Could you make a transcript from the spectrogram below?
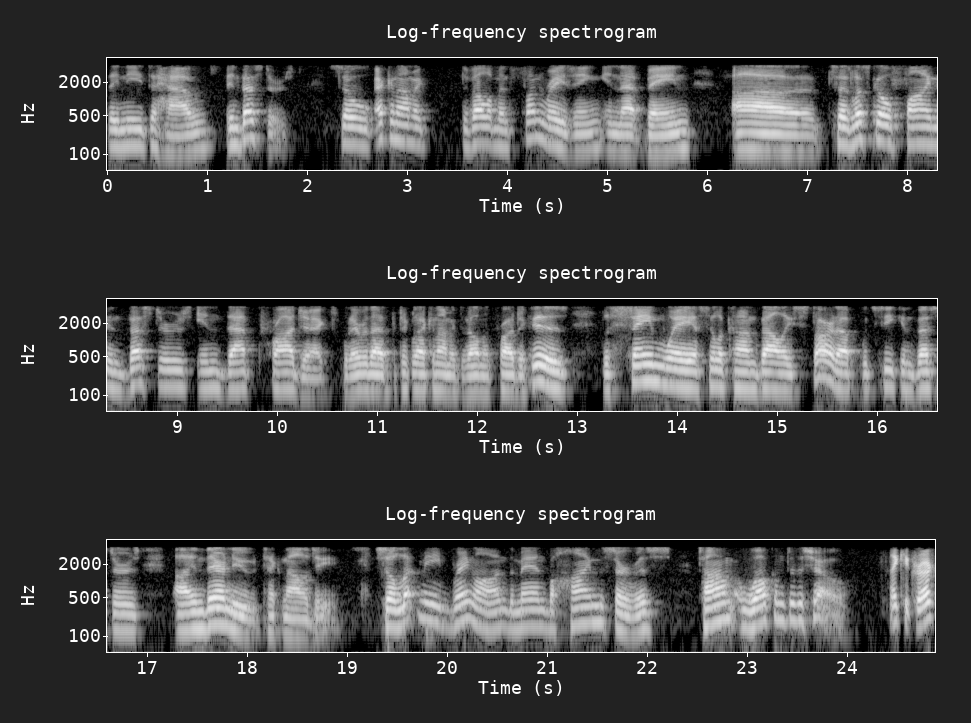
they need to have investors. So, economic development fundraising in that vein uh, says let's go find investors in that project, whatever that particular economic development project is, the same way a Silicon Valley startup would seek investors uh, in their new technology. So let me bring on the man behind the service. Tom, welcome to the show. Thank you, Craig.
